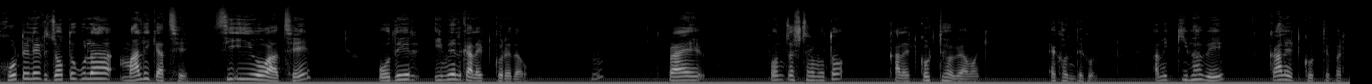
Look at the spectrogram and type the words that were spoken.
হোটেলের যতগুলা মালিক আছে সিইও আছে, ওদের ইমেল কালেক্ট করে দাও? প্রায় পঞ্চাশটার মতো কালেক্ট করতে হবে আমাকে। এখন দেখুন, আমি কীভাবে কালেক্ট করতে পারি?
